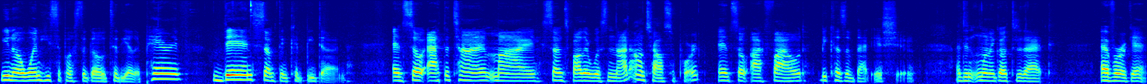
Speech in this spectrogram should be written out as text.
you know, when he's supposed to go to the other parent, then something could be done. And so at the time, my son's father was not on child support. And so I filed because of that issue. I didn't want to go through that ever again.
